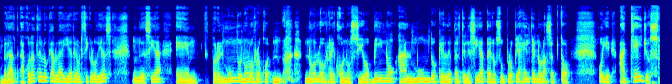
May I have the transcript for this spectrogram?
¿verdad? Acuérdate de lo que hablé ayer en el versículo 10, donde decía, em, pero el mundo no lo, no lo reconoció, vino al mundo que le pertenecía, pero su propia gente no lo aceptó. Oye, aquellos,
